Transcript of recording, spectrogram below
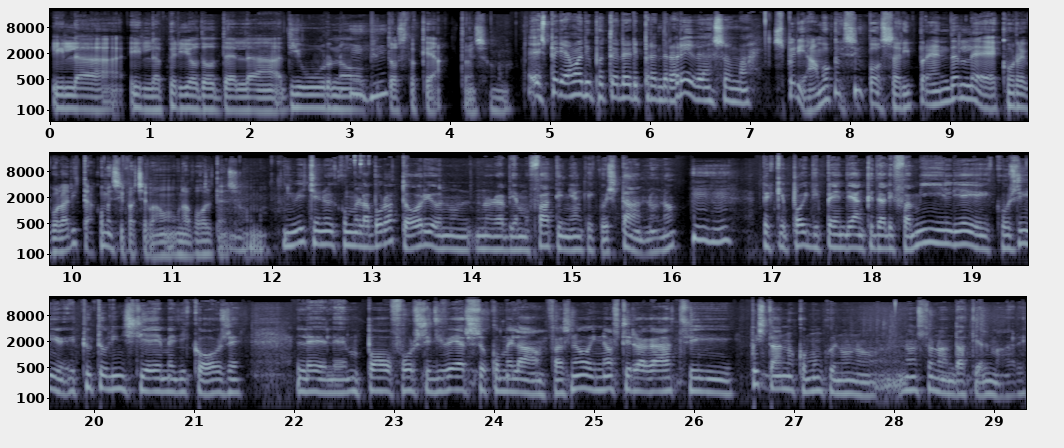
il, il periodo del diurno mm-hmm. piuttosto che altro. Insomma. E speriamo di poterle riprendere a breve, insomma. Speriamo che si possa riprenderle con regolarità come si faceva una volta, insomma. Invece noi come laboratorio non, non le abbiamo fatti neanche quest'anno, no? Mm-hmm perché poi dipende anche dalle famiglie e così, è tutto l'insieme di cose le, le, un po' forse diverso come l'ANFAS. No? I nostri ragazzi quest'anno comunque non, non sono andati al mare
